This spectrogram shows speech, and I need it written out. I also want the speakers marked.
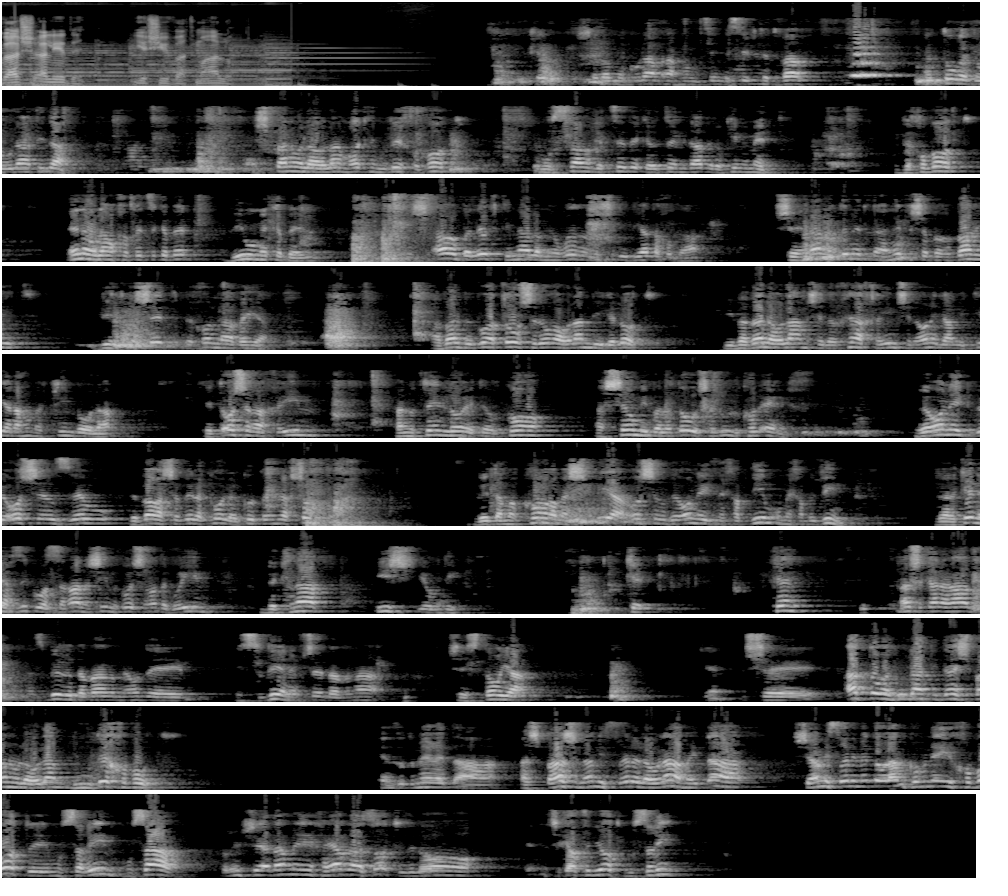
Speaker 1: מוגש על ידי ישיבת מעלות.
Speaker 2: כן, שלום לכולם, אנחנו נמצאים בסעיף ט"ו, הטור הגאולה עתידה. השפענו על העולם רק לימודי חובות, מוסר וצדק היוצא מדעת אלוקים אמת. וחובות אין העולם חפץ לקבל, ואם הוא מקבל, נשאר בלב טינה למעורר הראשי לידיעת החובה, שאינה נותנת לנפש הברברית להתפשט בכל מאוויה. אבל בבוא התור של אור העולם להיגלות, להיוודע לעולם שדרכי החיים של העונג האמיתי אנחנו משפיעים בעולם, את עושר החיים הנותן לו את ערכו אשר מבלדו הוא שלול כל ערך. ועונג ועושר זהו דבר השווה לכל, על כל פנים לחשוב. ואת המקור המשפיע עושר ועונג מכבדים ומחבבים ועל כן יחזיקו עשרה אנשים מכל שנות הגויים בכנף איש יהודי. כן, כן, מה שכאן הרב מסביר דבר מאוד uh, יסודי אני חושב בהבנה של היסטוריה, כן, שעד תור הגאולה תדע השפענו לעולם לימודי חובות. כן, זאת אומרת, ההשפעה של עם ישראל על העולם הייתה שעם ישראל לימד את העולם כל מיני חובות אה, מוסריים, מוסר, דברים שאדם אה, חייב לעשות, שזה לא, שכך צריך להיות, מוסרי.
